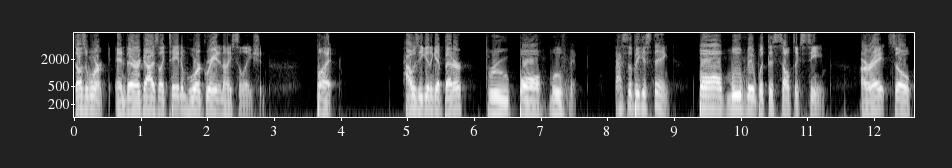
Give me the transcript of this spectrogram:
Doesn't work. And there are guys like Tatum who are great in isolation. But how is he going to get better? Through ball movement. That's the biggest thing. Ball movement with this Celtics team. All right? So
